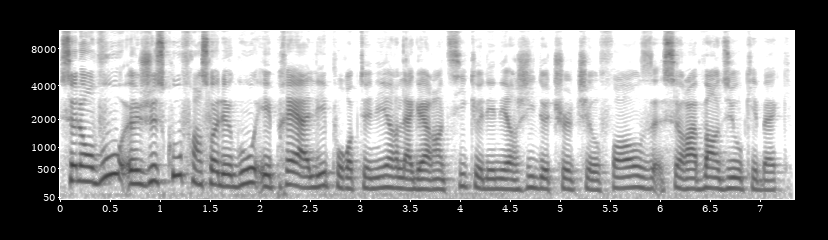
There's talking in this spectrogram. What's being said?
Selon vous, euh, jusqu'où François Legault est prêt à aller pour obtenir la garantie que l'énergie de Churchill Falls sera vendue au Québec?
